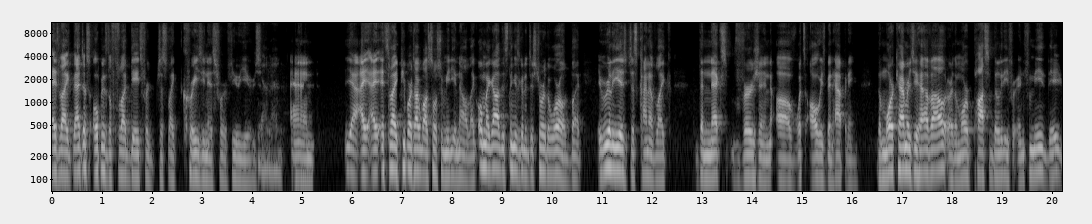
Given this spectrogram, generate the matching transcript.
It's like that just opens the floodgates for just like craziness for a few years. Yeah, man. And yeah, I, I it's like people are talking about social media now, like, oh my god, this thing is gonna destroy the world. But it really is just kind of like the next version of what's always been happening. The more cameras you have out, or the more possibility for infamy, they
